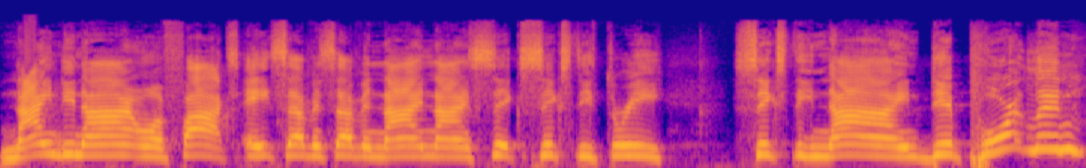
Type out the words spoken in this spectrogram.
99 on Fox, 877 996 6369. Did Portland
